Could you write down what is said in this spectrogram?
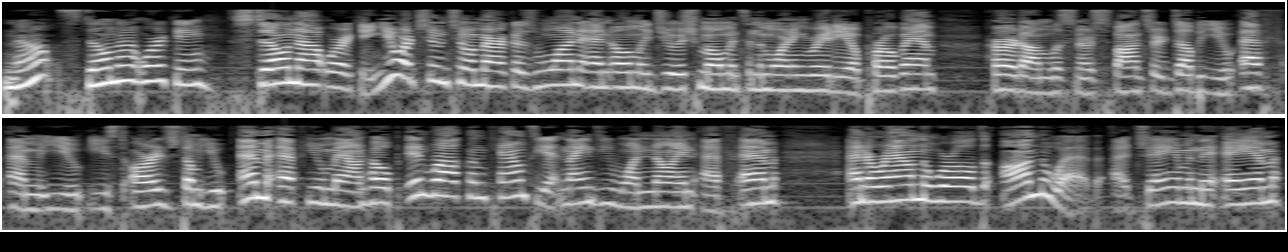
no, still not working. Still not working. You are tuned to America's one and only Jewish Moments in the Morning radio program, heard on listener sponsored WFMU East Orange, WMFU Mount Hope in Rockland County at 91.9 FM, and around the world on the web at jmintheam.org.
